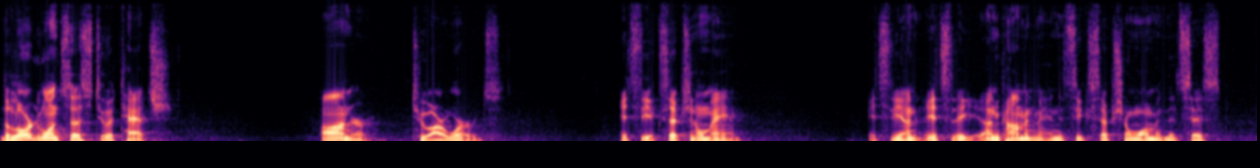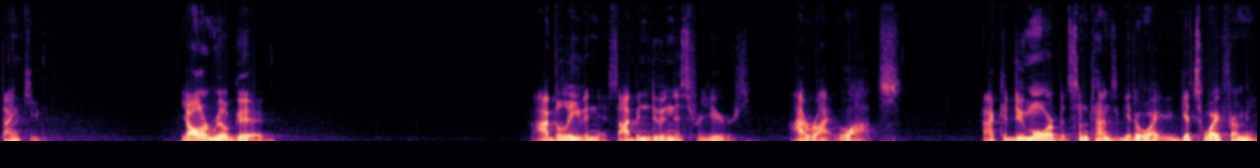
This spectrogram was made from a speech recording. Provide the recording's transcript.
The Lord wants us to attach honor to our words. It's the exceptional man. It's the, un, it's the uncommon man. It's the exceptional woman that says, Thank you. Y'all are real good. I believe in this. I've been doing this for years. I write lots. I could do more, but sometimes it, get away, it gets away from me.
